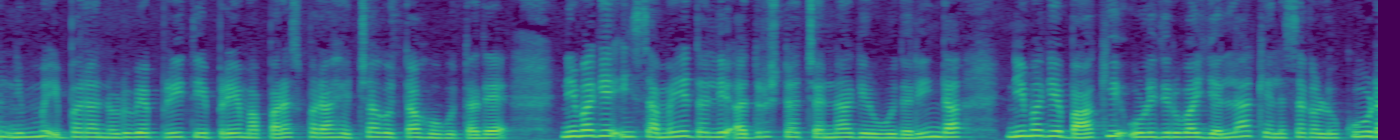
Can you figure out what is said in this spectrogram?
ನಿಮ್ಮ ಇಬ್ಬರ ನಡುವೆ ಪ್ರೀತಿ, ಪ್ರೇಮ ಪರಸ್ಪರ ಹೆಚ್ಚಾಗುತ್ತಾ ಹೋಗುತ್ತದೆ. ನಿಮಗೆ ಈ ಸಮಯದಲ್ಲಿ ಅದೃಷ್ಟ ಚೆನ್ನಾಗಿರುವುದರಿಂದ ನಿಮಗೆ ಬಾಕಿ ಉಳಿದಿರುವ ಎಲ್ಲ ಕೆಲಸಗಳು ಕೂಡ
